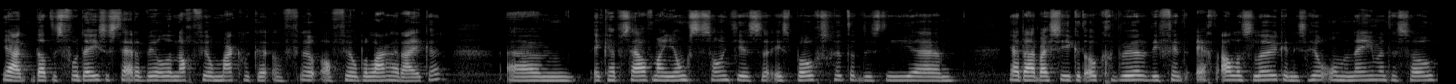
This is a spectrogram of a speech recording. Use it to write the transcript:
ja, dat is voor deze sterrenbeelden nog veel makkelijker of veel, of veel belangrijker. Um, ik heb zelf, mijn jongste zoontje is, is boogschutter, dus die, um, ja, daarbij zie ik het ook gebeuren. Die vindt echt alles leuk en die is heel ondernemend en zo.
